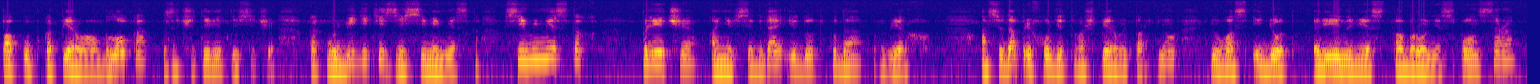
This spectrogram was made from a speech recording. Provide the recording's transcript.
покупка первого блока за 4000. Как вы видите, здесь семиместка. В семиместках плечи, они всегда идут куда? Вверх. А сюда приходит ваш первый партнер, и у вас идет реинвест по броне спонсора – а, а,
